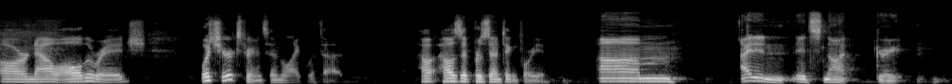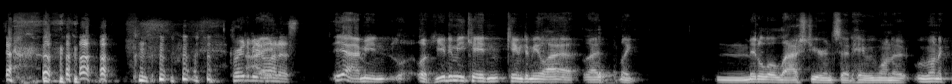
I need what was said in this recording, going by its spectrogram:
are now all the rage. What's your experience in like with that? How how's it presenting for you? Um, I didn't. It's not great. Great to be I, honest. Yeah, I mean, look, Udemy came, came to me like middle of last year and said, "Hey, we want to we want to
